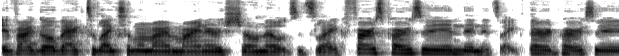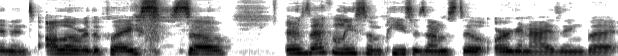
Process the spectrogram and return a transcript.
if I go back to like some of my minor show notes, it's like first person, then it's like third person, and it's all over the place. So there's definitely some pieces I'm still organizing, but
